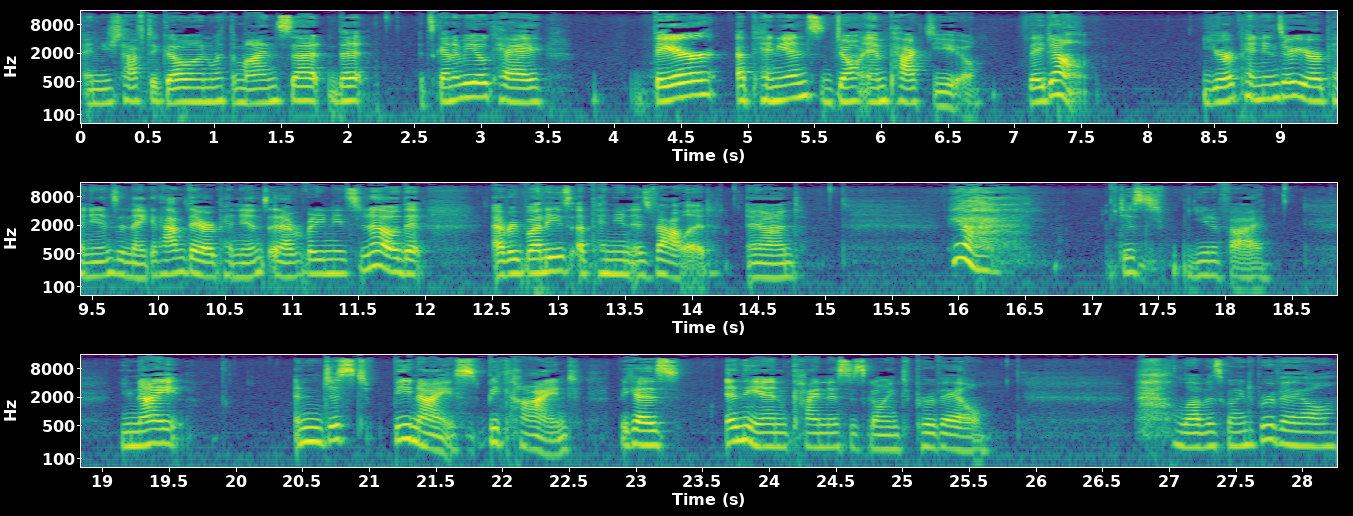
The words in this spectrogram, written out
and you just have to go in with the mindset that it's going to be okay their opinions don't impact you. They don't. Your opinions are your opinions, and they can have their opinions, and everybody needs to know that everybody's opinion is valid. And yeah, just unify, unite, and just be nice, be kind, because in the end, kindness is going to prevail. Love is going to prevail,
